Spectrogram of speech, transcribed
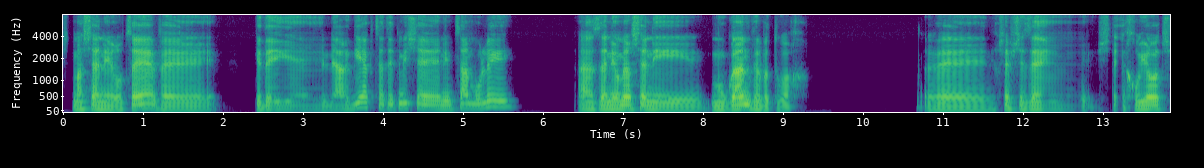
יש מה שאני רוצה, וכדי uh, להרגיע קצת את מי שנמצא מולי, אז אני אומר שאני מוגן ובטוח. ואני חושב שזה שתי איכויות ש...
